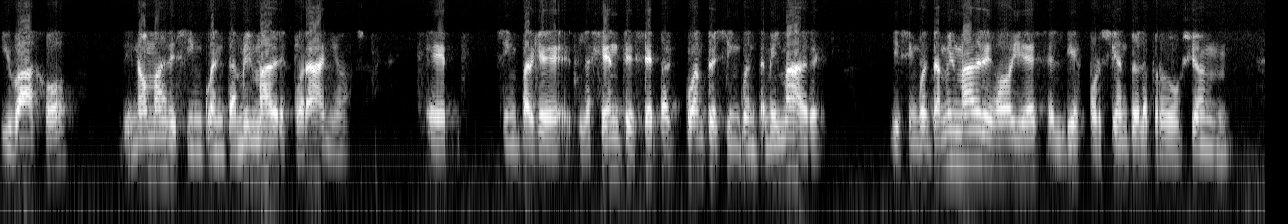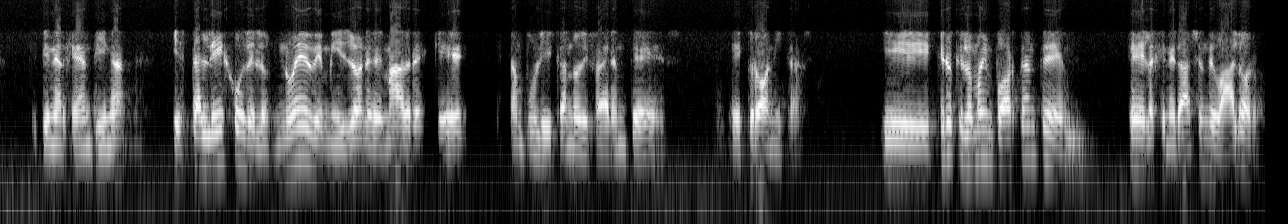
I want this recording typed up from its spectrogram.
y bajo de no más de 50.000 madres por año. Eh, sin, para que la gente sepa cuánto es 50.000 madres. Y 50.000 madres hoy es el 10% de la producción que tiene Argentina y está lejos de los 9 millones de madres que están publicando diferentes eh, crónicas. Y creo que lo más importante es la generación de valor.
